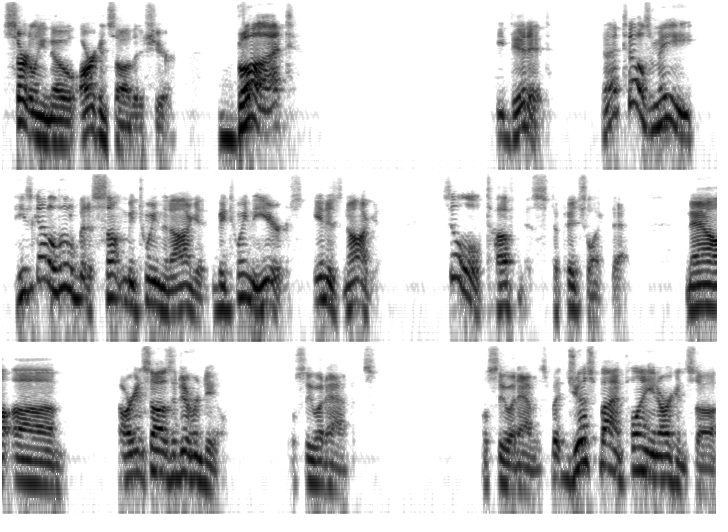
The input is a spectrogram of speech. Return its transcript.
Certainly no Arkansas this year, but he did it. And that tells me he's got a little bit of something between the noggin, between the ears, in his noggin. Still a little toughness to pitch like that. Now, um, Arkansas is a different deal. We'll see what happens. We'll see what happens. But just by playing Arkansas,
